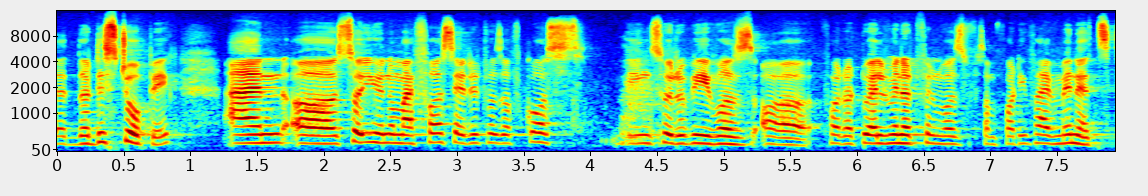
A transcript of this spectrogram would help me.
that the dystopic, and uh, so you know my first edit was of course being Surabhi was uh, for a 12-minute film was some 45 minutes,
